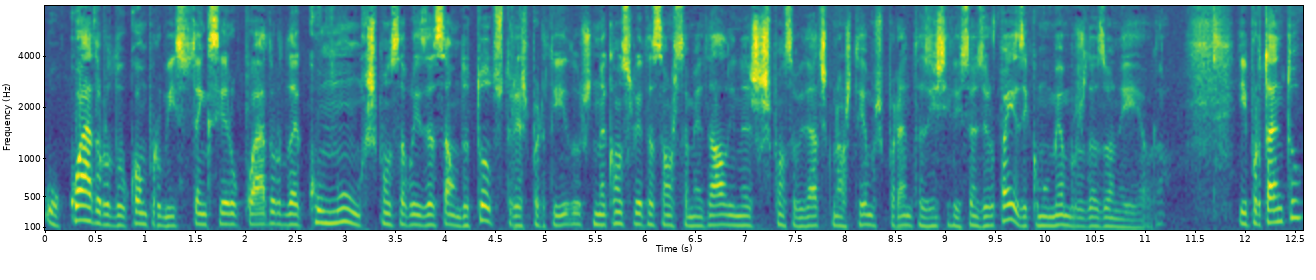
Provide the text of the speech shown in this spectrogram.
o quadro do compromisso tem que ser o quadro da comum responsabilização de todos os três partidos na consolidação orçamental e nas responsabilidades que nós temos perante as instituições europeias e como membros da zona euro. E, portanto,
